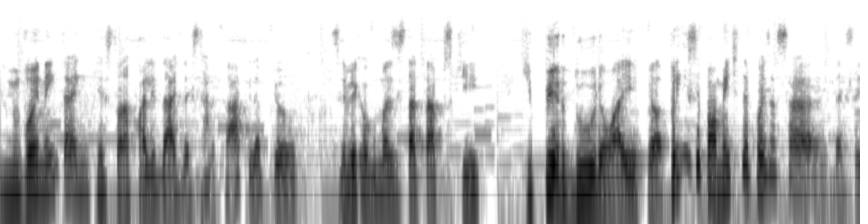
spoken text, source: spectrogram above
não vou nem entrar em questão da qualidade da startup, né? Porque eu, Você vê que algumas startups que, que perduram aí, pela, principalmente depois dessa, dessa,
